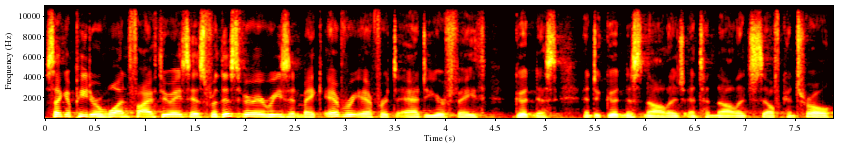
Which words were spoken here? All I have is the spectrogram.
2 Peter 1 5 through 8 says, For this very reason, make every effort to add to your faith goodness, and to goodness knowledge, and to knowledge self control,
